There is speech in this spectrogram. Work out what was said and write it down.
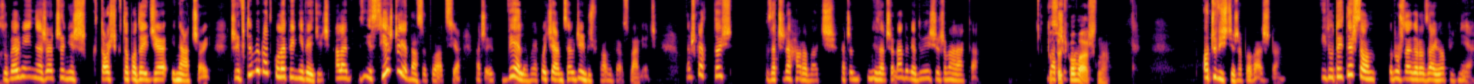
zupełnie inne rzeczy niż ktoś, kto podejdzie inaczej. Czyli w tym wypadku lepiej nie wiedzieć, ale jest jeszcze jedna sytuacja, znaczy wiele, bo jak powiedziałam, cały dzień byśmy mogli rozmawiać. Na przykład ktoś zaczyna chorować, znaczy nie zaczyna, dowiaduje się, że ma raka. Dosyć poważna. Oczywiście, że poważna. I tutaj też są różnego rodzaju opinie.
